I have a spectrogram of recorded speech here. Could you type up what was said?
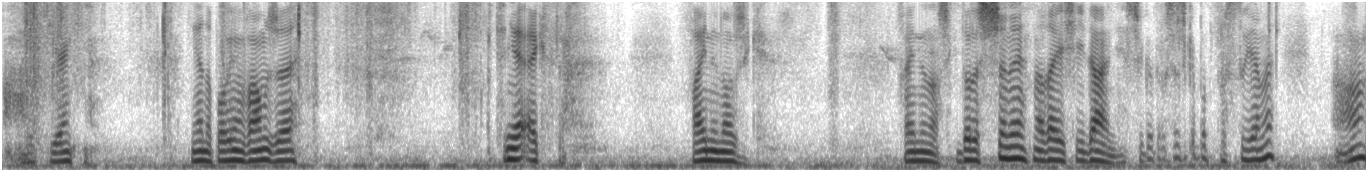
Ale pięknie. Nie no, powiem Wam, że tnie ekstra. Fajny nożyk. Fajny nożyk. Do leszczyny nadaje się idealnie. Jeszcze go troszeczkę podprostujemy. O.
